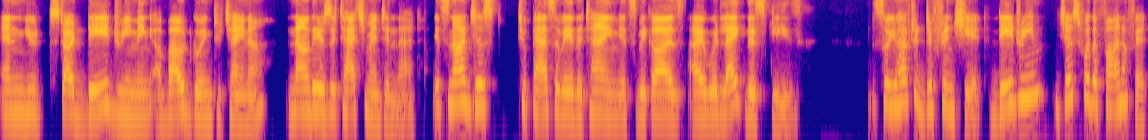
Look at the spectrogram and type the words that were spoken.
and you start daydreaming about going to China, now there's attachment in that. It's not just to pass away the time, it's because I would like this, please. So you have to differentiate. Daydream just for the fun of it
